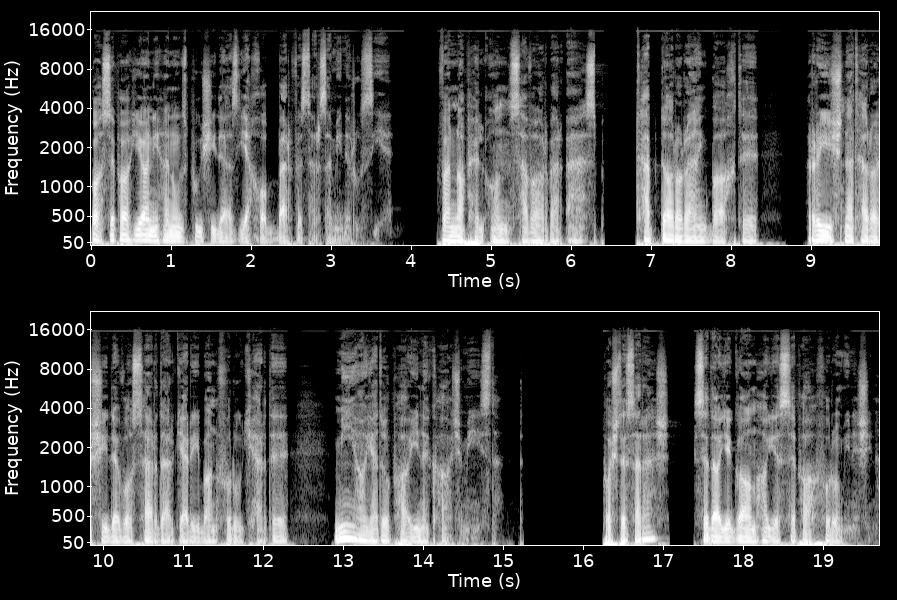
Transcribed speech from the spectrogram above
با سپاهیانی هنوز پوشیده از یخ و برف سرزمین روسیه و ناپل آن سوار بر اسب تبدار و رنگ باخته ریش نتراشیده و سر در گریبان فرو کرده می آید و پایین کاج می ایستد. پشت سرش صدای گام های سپاه فرو می نشیند.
